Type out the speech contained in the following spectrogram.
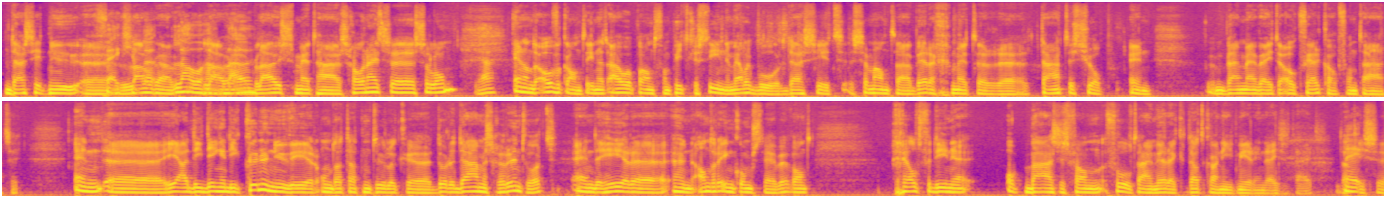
Daar zit nu eh, Feitje, Laura, La- Laura Bluis. Met haar schoonheidssalon. Ja. En aan de overkant in het oude pand van Piet Christine, de melkboer... daar zit Samantha Berg met haar eh taartenshop. En bij mij weten ook verkoop van taarten. En eh, ja, die dingen die kunnen nu weer, omdat dat natuurlijk eh, door de dames gerund wordt. En de heren hun andere inkomsten hebben. Want geld verdienen op basis van fulltime werk, dat kan niet meer in deze tijd. Dat Nee. is, eh,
